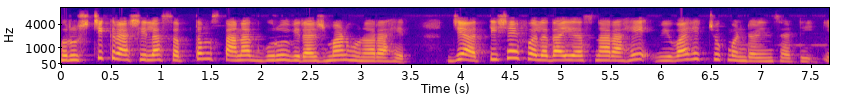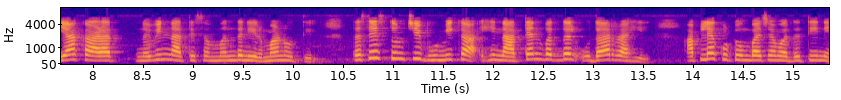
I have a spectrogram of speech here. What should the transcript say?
वृश्चिक राशीला सप्तम स्थानात गुरु विराजमान होणार आहेत जे अतिशय फलदायी असणार आहे विवाहेच्छुक मंडळींसाठी. या काळात नवीन नातेसंबंध निर्माण होतील. तसेच तुमची भूमिका ही नात्यांबद्दल उदार राहील. आपल्या कुटुंबाच्या मदतीने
